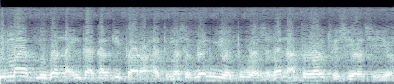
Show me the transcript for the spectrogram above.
Ima bukan nak indakal kibarah hati masuk ben ya tua sebenarnya nak tua itu sio sio.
